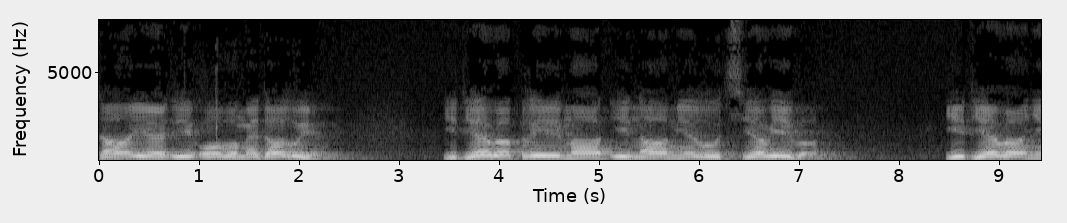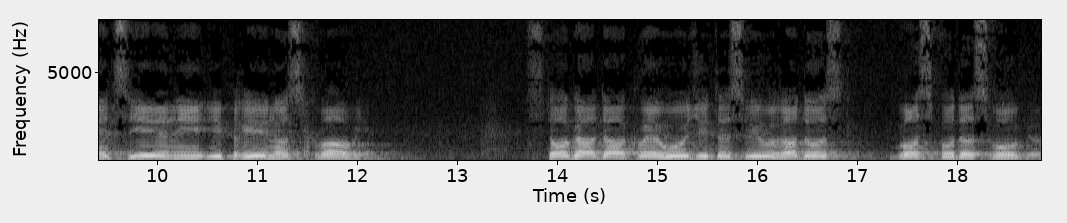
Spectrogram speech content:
daje i ovome daruje, i djela prima i namjeru cijeliva, i djelanje cijeni i prinos hvali. Stoga, dakle, uđite svi u radost gospoda svoga,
